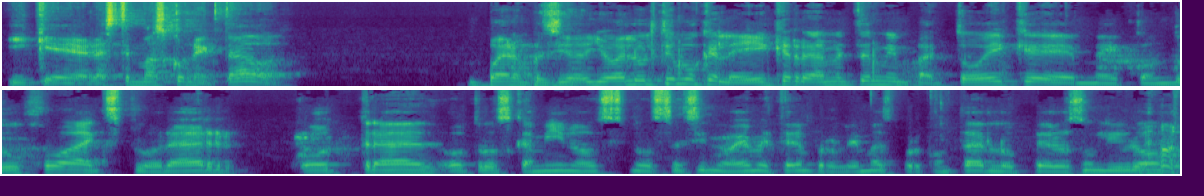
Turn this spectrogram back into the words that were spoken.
y que ahora esté más conectado? Bueno, pues yo el último que leí que realmente me impactó y que me condujo a explorar otros caminos. No sé si me voy a meter en problemas por contarlo, pero es un libro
